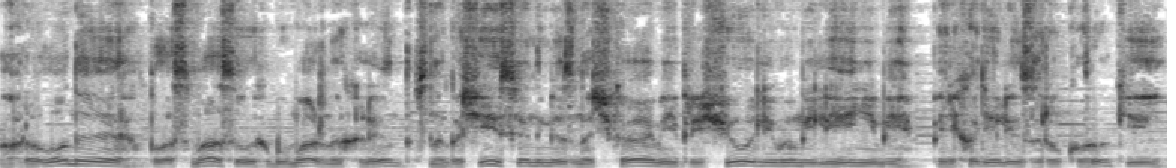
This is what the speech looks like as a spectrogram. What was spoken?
Рулоны пластмассовых бумажных лент с многочисленными значками и причудливыми линиями переходили из рук в руки.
